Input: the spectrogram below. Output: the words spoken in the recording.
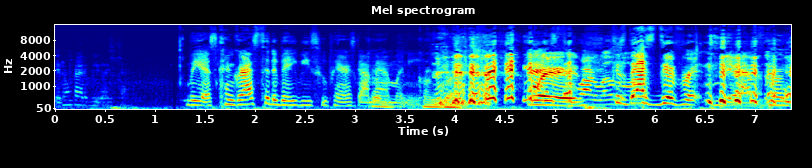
It don't gotta be like that. But yes, congrats to the babies who parents got mad money. Congrats. Word. Who are well Because that's different. Yeah. Con-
